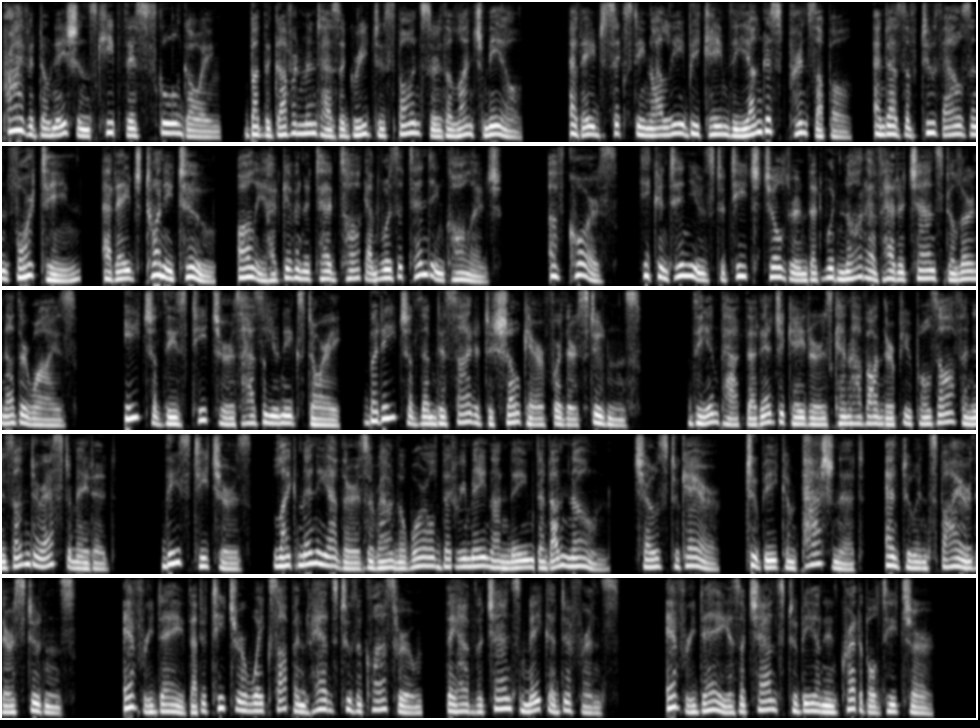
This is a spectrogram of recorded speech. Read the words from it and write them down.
Private donations keep this school going, but the government has agreed to sponsor the lunch meal. At age 16 Ali became the youngest principal, and as of 2014, at age 22, Ali had given a TED Talk and was attending college. Of course, he continues to teach children that would not have had a chance to learn otherwise. Each of these teachers has a unique story, but each of them decided to show care for their students. The impact that educators can have on their pupils often is underestimated. These teachers, like many others around the world that remain unnamed and unknown, chose to care, to be compassionate, and to inspire their students. Every day that a teacher wakes up and heads to the classroom, they have the chance make a difference. Every day is a chance to be an incredible teacher.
